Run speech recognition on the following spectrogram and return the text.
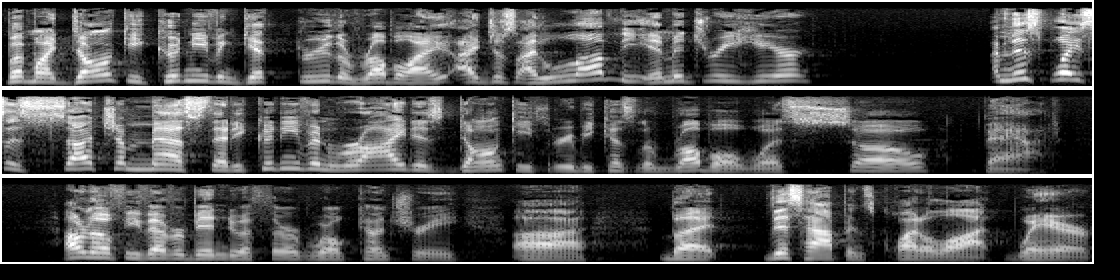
But my donkey couldn't even get through the rubble. I, I just, I love the imagery here. I mean, this place is such a mess that he couldn't even ride his donkey through because the rubble was so bad. I don't know if you've ever been to a third world country, uh, but this happens quite a lot where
